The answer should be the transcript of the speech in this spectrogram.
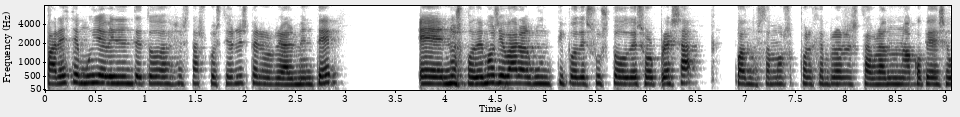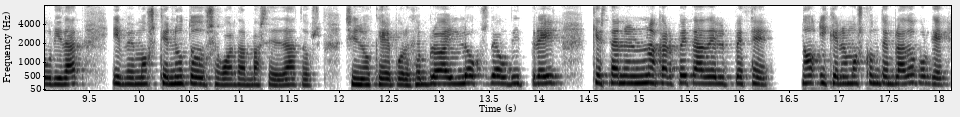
parece muy evidente todas estas cuestiones, pero realmente eh, nos podemos llevar algún tipo de susto o de sorpresa cuando estamos, por ejemplo, restaurando una copia de seguridad y vemos que no todo se guarda en base de datos, sino que, por ejemplo, hay logs de audit trail que están en una carpeta del PC ¿no? y que no hemos contemplado porque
